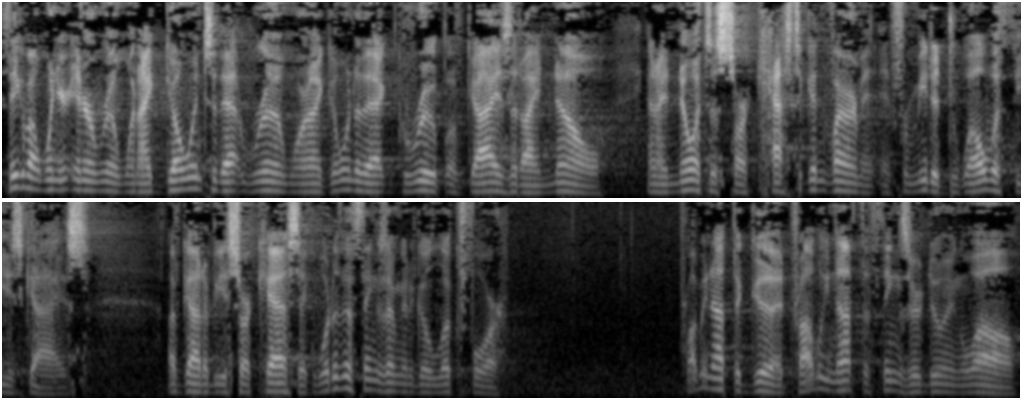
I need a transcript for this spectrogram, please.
think about when you're in a room. When I go into that room, when I go into that group of guys that I know, and I know it's a sarcastic environment, and for me to dwell with these guys, I've got to be sarcastic. What are the things I'm going to go look for? Probably not the good, probably not the things they're doing well,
